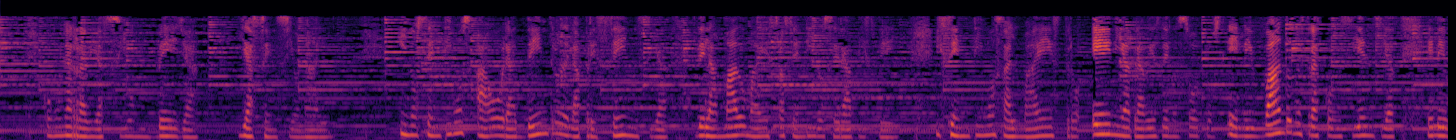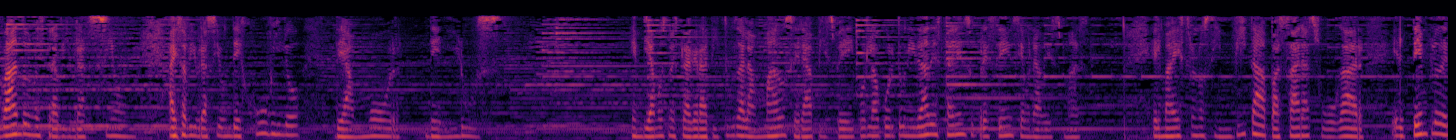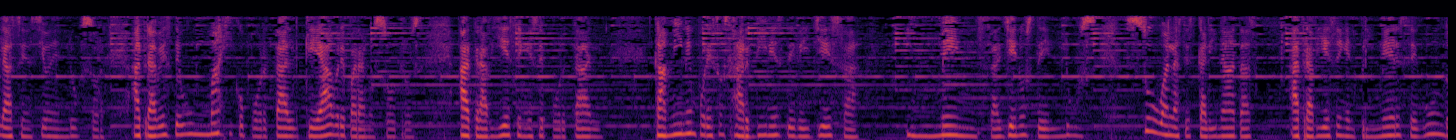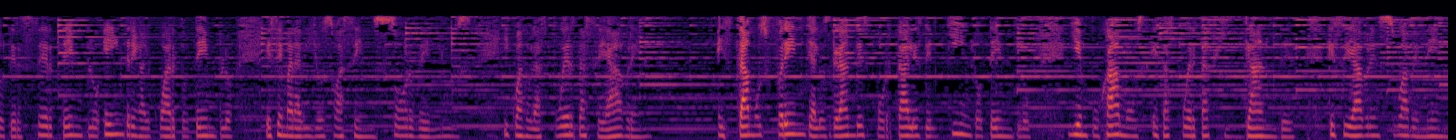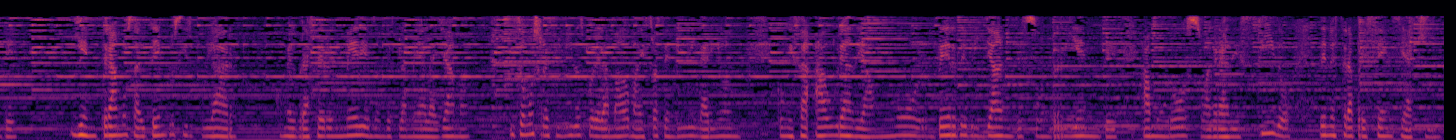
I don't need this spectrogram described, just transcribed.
con una radiación bella y ascensional. Y nos sentimos ahora dentro de la presencia del amado Maestro Ascendido Serapis Bey. Y sentimos al Maestro en y a través de nosotros, elevando nuestras conciencias, elevando nuestra vibración, a esa vibración de júbilo, de amor, de luz, Enviamos nuestra gratitud al amado Serapis Bey por la oportunidad de estar en su presencia una vez más. El Maestro nos invita a pasar a su hogar, el Templo de la Ascensión en Luxor, a través de un mágico portal que abre para nosotros. Atraviesen ese portal, caminen por esos jardines de belleza inmensa, llenos de luz, suban las escalinatas, atraviesen el primer, segundo, tercer templo, entren al cuarto templo, ese maravilloso ascensor de luz. Y cuando las puertas se abren, estamos frente a los grandes portales del quinto templo y empujamos esas puertas gigantes que se abren suavemente y entramos al templo circular con el brasero en medio en donde flamea la llama y somos recibidos por el amado Maestro Ascendido Hilarión con esa aura de amor verde brillante, sonriente, amoroso, agradecido de nuestra presencia aquí.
